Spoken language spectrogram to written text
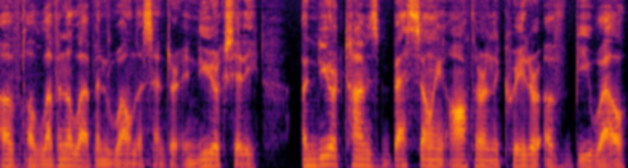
of 1111 Wellness Center in New York City, a New York Times bestselling author and the creator of Be Well,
